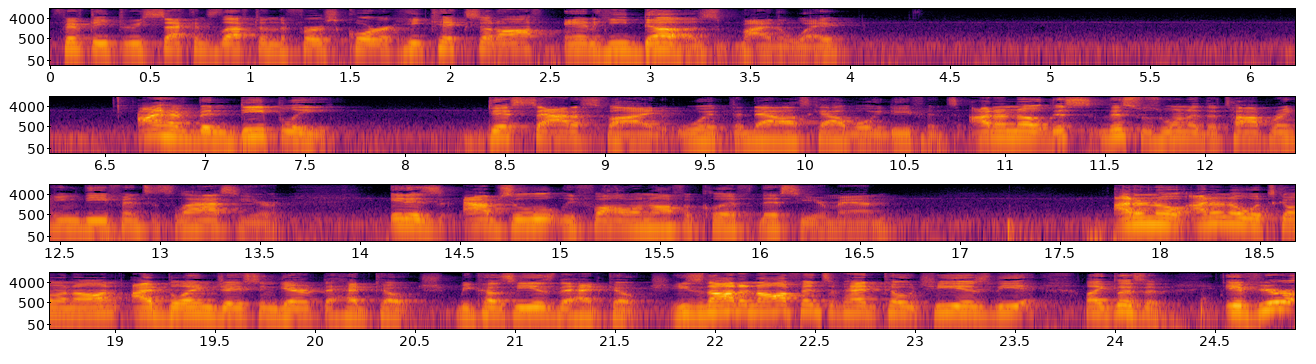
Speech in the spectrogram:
53 seconds left in the first quarter. He kicks it off, and he does, by the way. I have been deeply dissatisfied with the Dallas Cowboy defense. I don't know. This this was one of the top ranking defenses last year. It has absolutely fallen off a cliff this year, man. I don't know. I don't know what's going on. I blame Jason Garrett, the head coach, because he is the head coach. He's not an offensive head coach. He is the like. Listen, if you're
